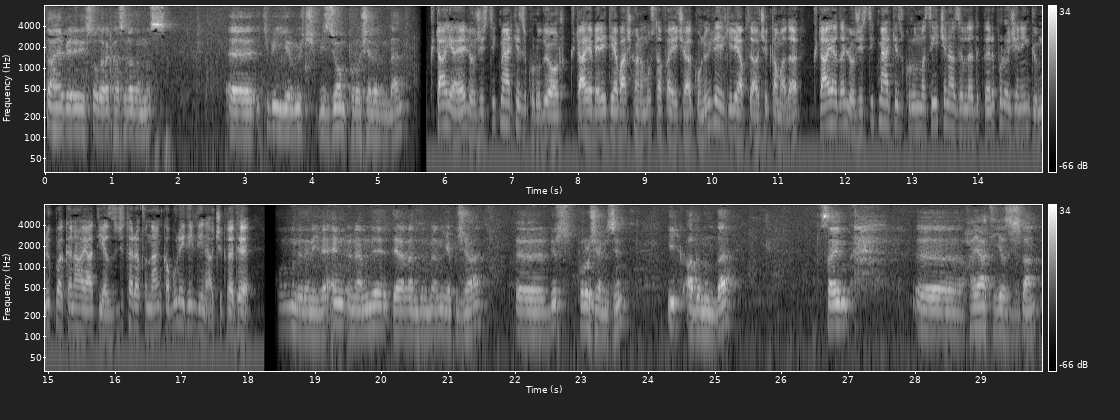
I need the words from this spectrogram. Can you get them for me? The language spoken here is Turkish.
Kütahya Belediyesi olarak hazırladığımız e, 2023 vizyon projelerinden Kütahya'ya lojistik merkezi kuruluyor. Kütahya Belediye Başkanı Mustafa Eça konuyla ilgili yaptığı açıklamada, Kütahya'da lojistik merkezi kurulması için hazırladıkları projenin Gümrük Bakanı Hayati Yazıcı tarafından kabul edildiğini açıkladı. konumu nedeniyle en önemli değerlendirmelerin yapacağı e, bir projemizin ilk adımında Sayın e, Hayati Yazıcı'dan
